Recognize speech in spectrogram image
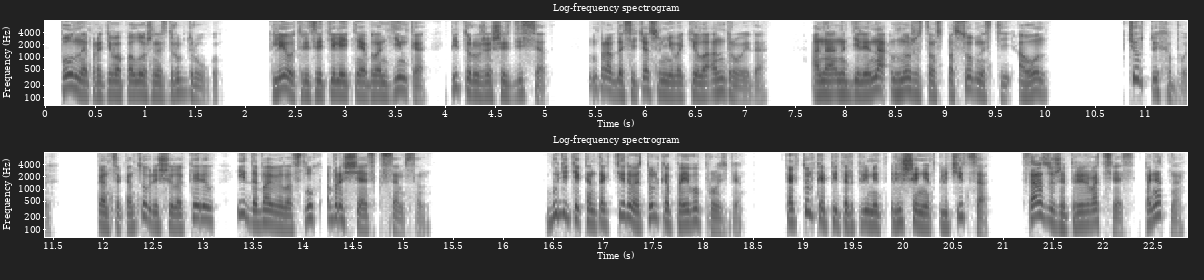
— полная противоположность друг другу. Клео 30-летняя блондинка, Питер уже 60. Правда, сейчас у него тело андроида. Она наделена множеством способностей, а он... К черту их обоих. Конце концов решила Кэрил и добавила слух, обращаясь к Сэмпсон. Будете контактировать только по его просьбе. Как только Питер примет решение отключиться, сразу же прервать связь. Понятно?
